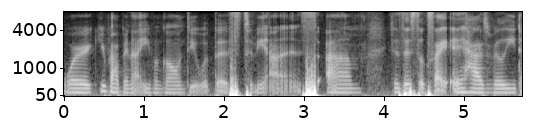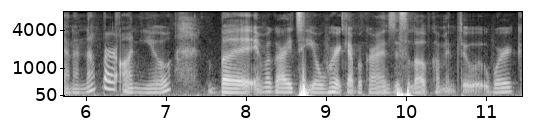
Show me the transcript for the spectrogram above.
work. You're probably not even going to deal with this, to be honest. Um, because this looks like it has really done a number on you. But in regard to your work, Capricorns, is just love coming through. Work,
